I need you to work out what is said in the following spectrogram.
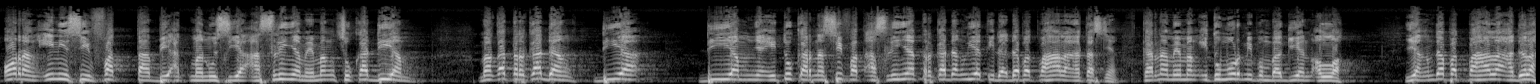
Orang ini sifat tabiat manusia aslinya memang suka diam. Maka terkadang dia diamnya itu karena sifat aslinya terkadang dia tidak dapat pahala atasnya. Karena memang itu murni pembagian Allah. Yang dapat pahala adalah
